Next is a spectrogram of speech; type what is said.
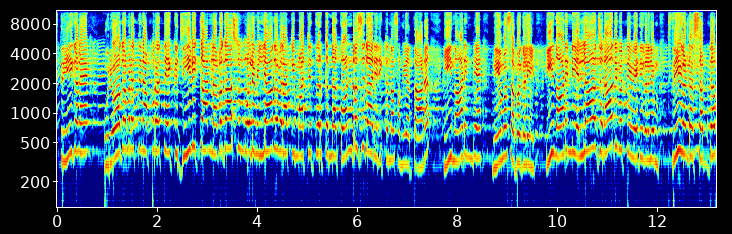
സ്ത്രീകളെ പുരോഗമനത്തിനപ്പുറത്തേക്ക് ജീവിക്കാനുള്ള അവകാശം പോലും ഇല്ലാത്തവരാക്കി മാറ്റി തീർക്കുന്ന കോൺഗ്രസ്സുകാരിക്കുന്ന സമയത്താണ് ഈ നാടിന്റെ നിയമസഭകളിൽ ഈ നാടിന്റെ എല്ലാ ജനാധിപത്യ വേദികളിലും സ്ത്രീകളുടെ ശബ്ദം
